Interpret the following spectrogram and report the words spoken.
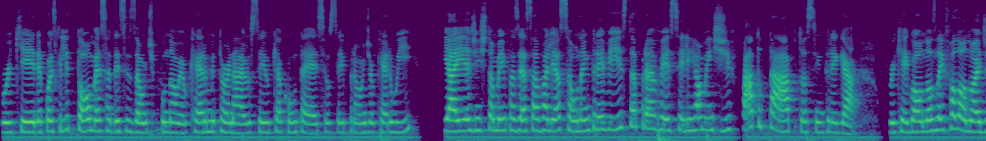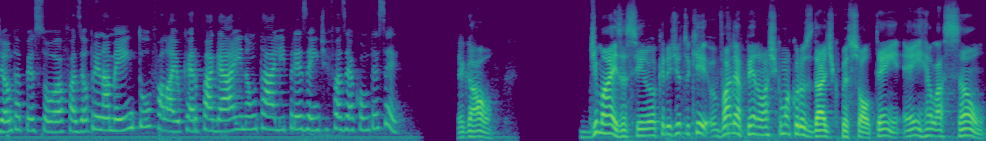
porque depois que ele toma essa decisão, tipo, não, eu quero me tornar, eu sei o que acontece, eu sei para onde eu quero ir. E aí a gente também fazer essa avaliação na entrevista para ver se ele realmente de fato está apto a se entregar. Porque, igual o Nosley falou, não adianta a pessoa fazer o treinamento, falar eu quero pagar e não tá ali presente e fazer acontecer. Legal. Demais, assim, eu acredito que vale a pena. Eu acho que uma curiosidade que o pessoal tem é em relação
